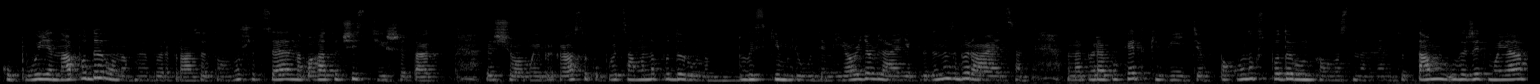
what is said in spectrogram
купує на подарунок мою прикрасу, тому що це набагато частіше так. Що мої прикраси купують саме на подарунок близьким людям. І я уявляю, як людина збирається, вона бере букет квітів, пакунок з подарунком основним. Тут там лежить моя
